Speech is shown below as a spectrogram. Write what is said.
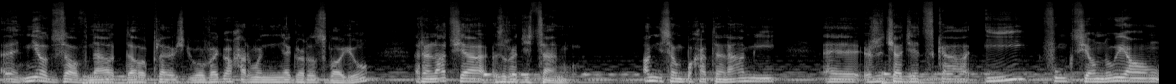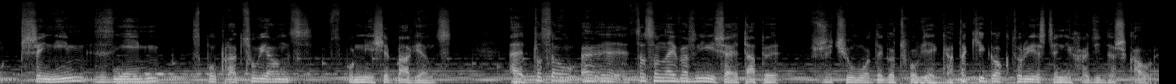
e, nieodzowna do prawidłowego, harmonijnego rozwoju, relacja z rodzicami. Oni są bohaterami życia dziecka i funkcjonują przy nim, z nim, współpracując, wspólnie się bawiąc. E, to, są, e, to są najważniejsze etapy w życiu młodego człowieka, takiego, który jeszcze nie chodzi do szkoły.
